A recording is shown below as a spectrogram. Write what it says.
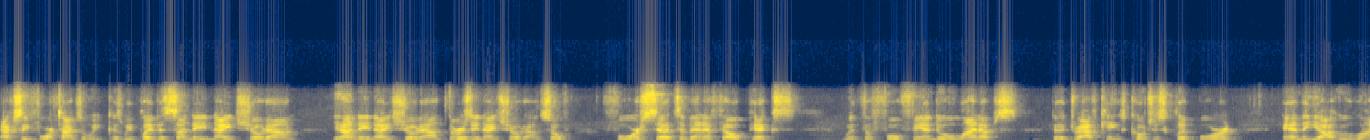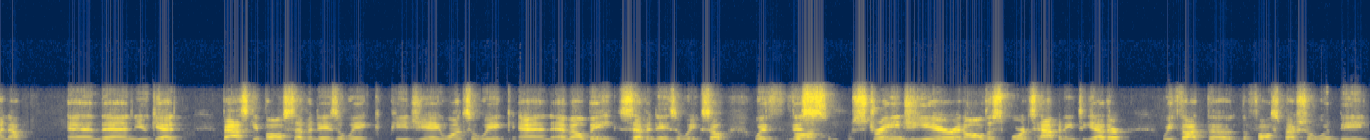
actually four times a week because we play the Sunday night showdown, yeah. Monday night showdown, Thursday night showdown. So four sets of NFL picks with the full FanDuel lineups, the DraftKings coaches clipboard, and the Yahoo lineup. And then you get basketball seven days a week, PGA once a week, and MLB seven days a week. So with this awesome. strange year and all the sports happening together, we thought the the fall special would be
